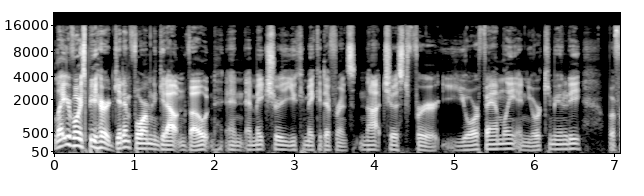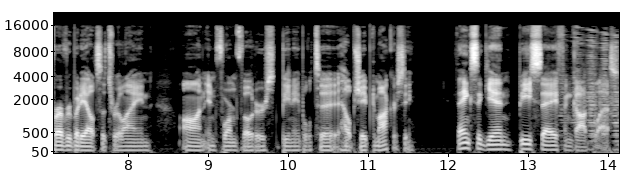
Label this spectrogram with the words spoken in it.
let your voice be heard. Get informed and get out and vote and, and make sure you can make a difference, not just for your family and your community, but for everybody else that's relying on informed voters being able to help shape democracy. Thanks again. Be safe and God bless.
